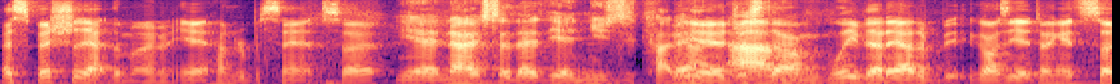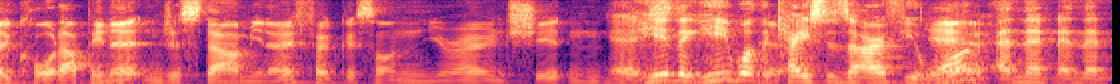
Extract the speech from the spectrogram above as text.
especially at the moment. Yeah, hundred percent. So. Yeah, no. So that yeah, news is cut out. Yeah, just um, leave that out a bit, guys. Yeah, don't get so caught up in it, and just um, you know, focus on your own shit and yeah, hear the hear what the cases are if you Yeah. want, and then and then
